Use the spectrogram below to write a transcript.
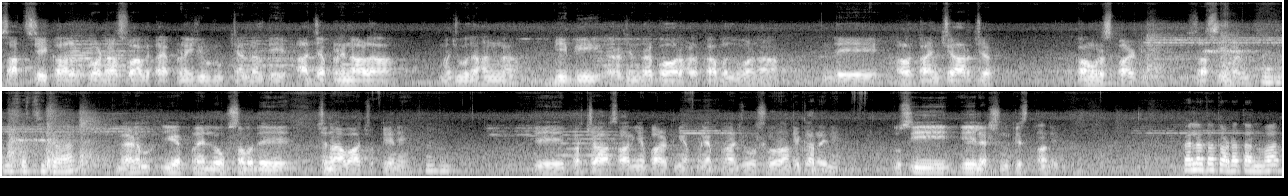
ਸਤਿ ਸ਼੍ਰੀ ਅਕਾਲ ਤੁਹਾਡਾ ਸਵਾਗਤ ਹੈ ਆਪਣੇ YouTube ਚੈਨਲ ਤੇ। ਅੱਜ ਆਪਣੇ ਨਾਲ ਮੌਜੂਦ ਹਨ ਬੀਬੀ ਰਜਿੰਦਰ ਕੌਰ ਹਲਕਾ ਬੱਲੂਆਣਾ ਦੇ ਹਲਕਾ ਇੰਚਾਰਜ ਕਾਂਗਰਸ ਪਾਰਟੀ। ਸਤਿ ਸ਼੍ਰੀ ਅਕਾਲ ਹਾਂਜੀ ਸਤਿ ਸ਼੍ਰੀ ਅਕਾਲ। ਮੈਡਮ ਇਹ ਆਪਣੇ ਲੋਕ ਸਭਾ ਦੇ ਚੁਣਾਵ ਆ ਚੁੱਕੇ ਨੇ ਤੇ ਪ੍ਰਚਾਰ ਸਾਰੀਆਂ ਪਾਰਟੀਆਂ ਆਪਣੇ ਆਪਣਾ ਜ਼ੋਰ ਸ਼ੋਰਾਂ ਤੇ ਕਰ ਰਹੇ ਨੇ। ਤੁਸੀਂ ਇਹ ਇਲੈਕਸ਼ਨ ਕਿਸ ਤਰ੍ਹਾਂ ਦੇਖਦੇ ਹੋ? ਪਹਿਲਾਂ ਤਾਂ ਤੁਹਾਡਾ ਧੰਨਵਾਦ।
